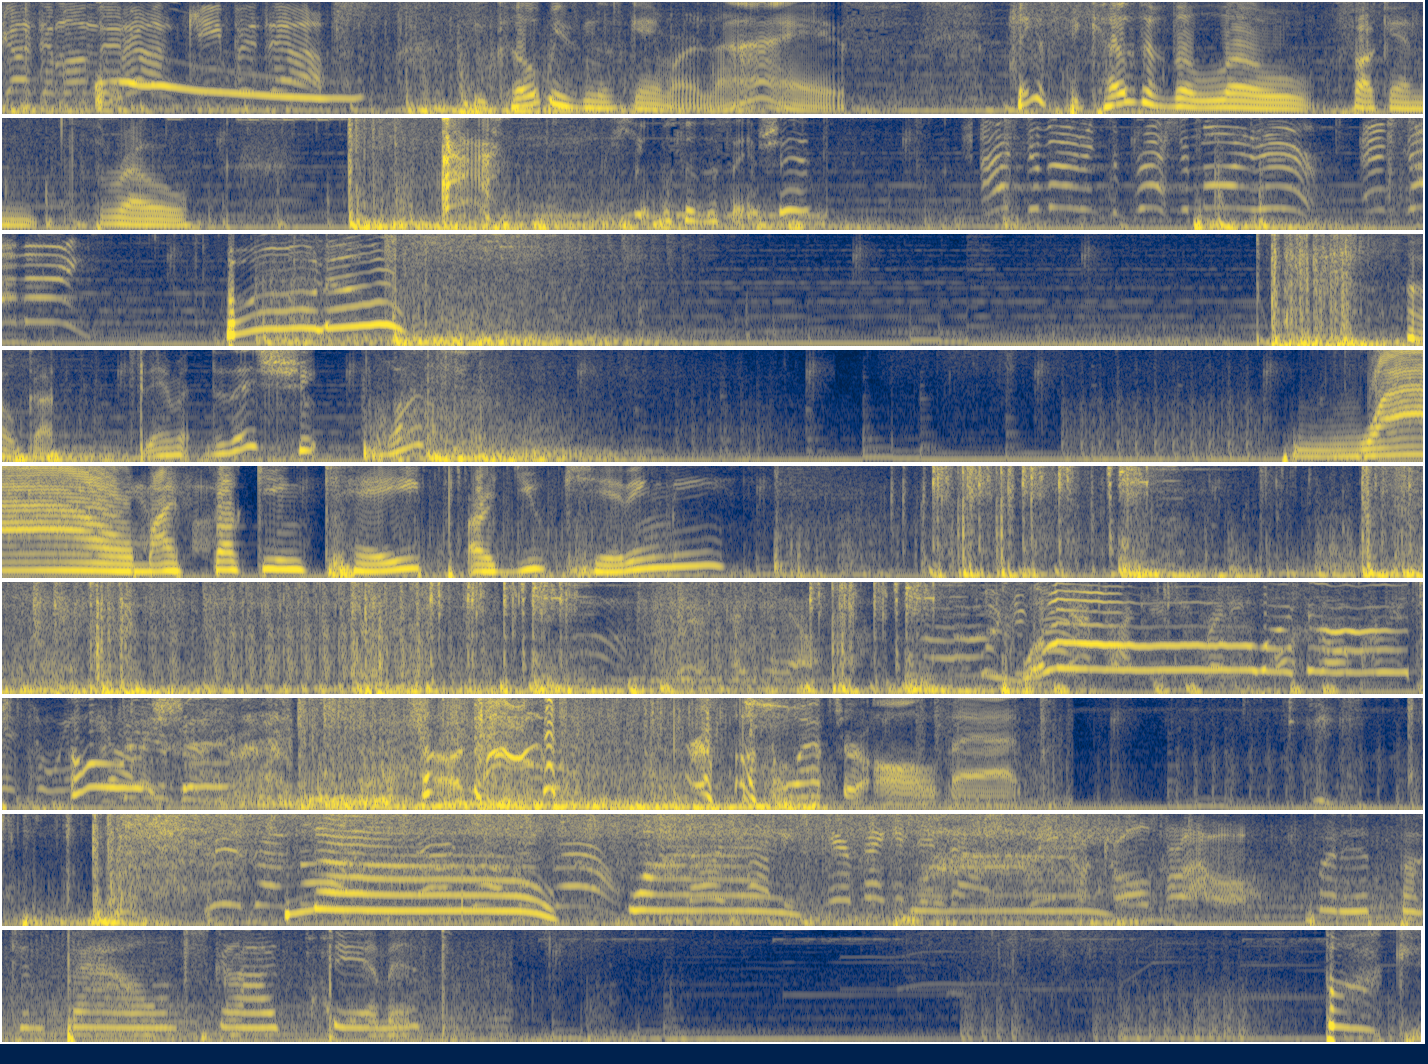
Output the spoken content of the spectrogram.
Got them on the run. Keep it up. The Kobe's in this game are nice. I think it's because of the low fucking throw. Ah! He almost did the same shit. Activating suppression mine here! Incoming! Oh no! God damn it. Did they shoot what? Wow, my fucking cape? Are you kidding me? Whoa! My god! Holy shit! Oh no! Bro, after all that. No! Why? Care package inbound. Control Bravo. Why did it fucking bounce? God damn it. Fuck.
